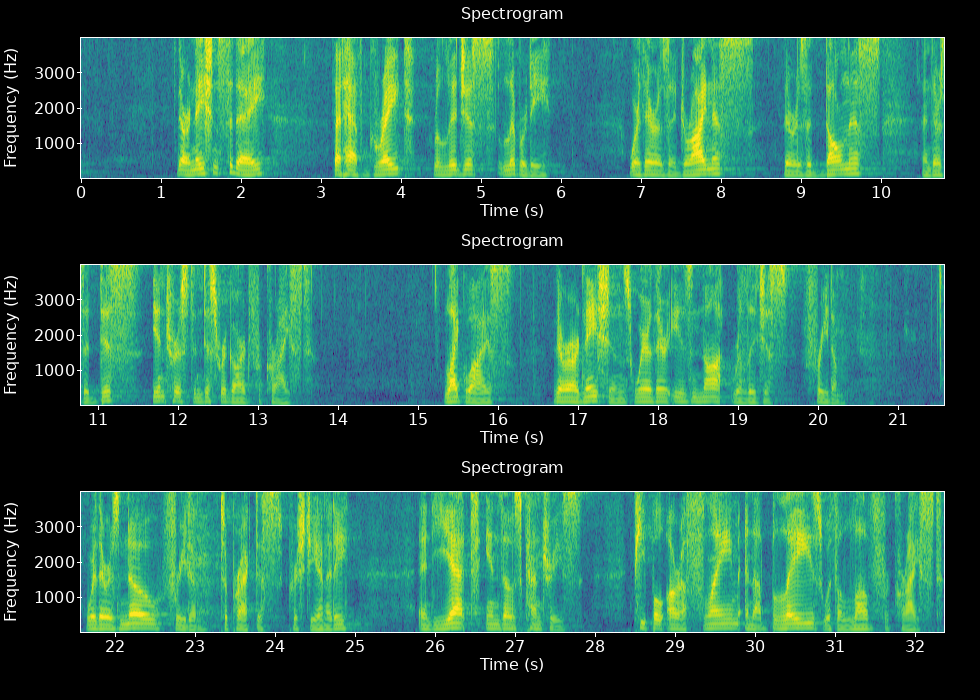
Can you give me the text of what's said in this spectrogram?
There are nations today that have great religious liberty where there is a dryness, there is a dullness, and there's a dis interest and disregard for Christ. Likewise, there are nations where there is not religious freedom, where there is no freedom to practice Christianity. And yet, in those countries, people are aflame and ablaze with a love for Christ.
